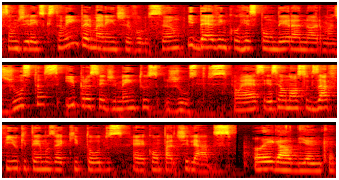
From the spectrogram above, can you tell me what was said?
são direitos que estão em permanente evolução e devem corresponder a normas justas e procedimentos justos. Então esse, esse é o nosso desafio que temos aqui todos é, compartilhados. Legal, Bianca.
